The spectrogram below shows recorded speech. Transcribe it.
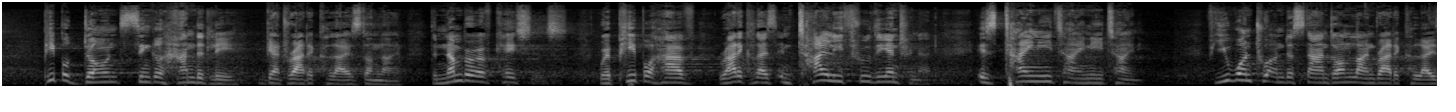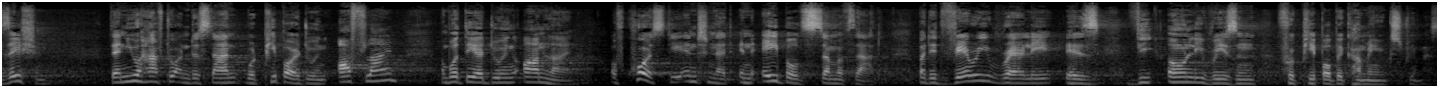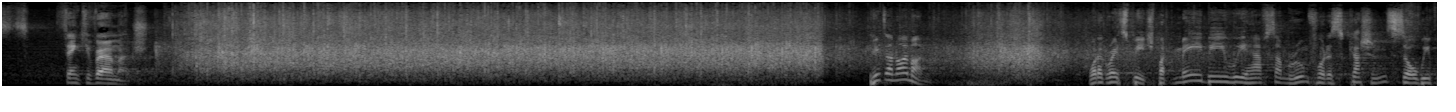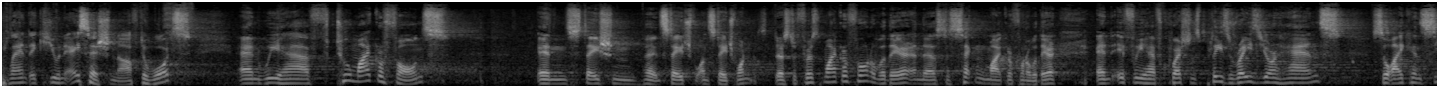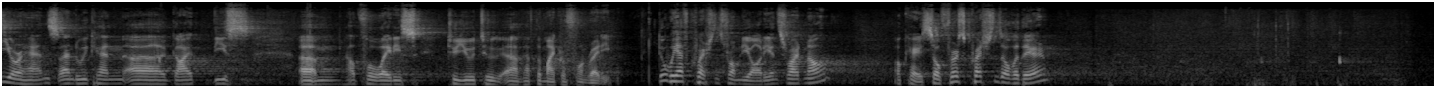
people don't single handedly get radicalized online. The number of cases where people have radicalized entirely through the internet is tiny, tiny, tiny. If you want to understand online radicalization, then you have to understand what people are doing offline and what they are doing online. Of course, the internet enables some of that, but it very rarely is the only reason for people becoming extremists. Thank you very much. Peter Neumann. What a great speech. But maybe we have some room for discussion, so we planned a Q&A session afterwards. And we have two microphones in station uh, stage on stage one. There's the first microphone over there, and there's the second microphone over there. And if we have questions, please raise your hands so I can see your hands, and we can uh, guide these um, helpful ladies to you to um, have the microphone ready. Do we have questions from the audience right now? Okay, so first questions over there.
